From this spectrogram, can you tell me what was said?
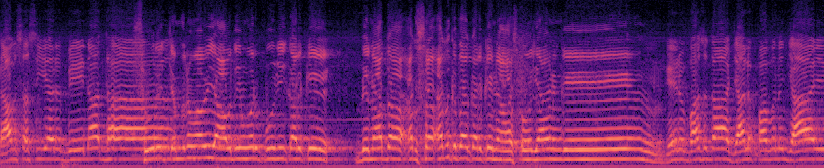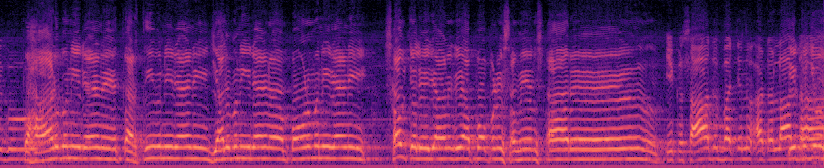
ਰਵ ਸਸੀਰ ਬੇਨਾਧਾ। ਸੂਰਜ ਚੰਦਰਮਾ ਵੀ ਆਪਦੀ ਉਮਰ ਪੂਰੀ ਕਰਕੇ ਬਿਨਾਦਾ ਅਦਸਾ ਅਦਕਤਾ ਕਰਕੇ ਨਾਸ ਹੋ ਜਾਣਗੇ। ਗਿਰ ਬਸਦਾ ਜਲ ਪਵਨ ਜਾਏਗੂ ਪਹਾੜ ਵੀ ਨਹੀਂ ਰਹਿਣੇ ਧਰਤੀ ਵੀ ਨਹੀਂ ਰਹਿਣੀ ਜਲ ਵੀ ਨਹੀਂ ਰਹਿਣਾ ਪੌਣ ਵੀ ਨਹੀਂ ਰਹਿਣੀ ਸਭ ਚਲੇ ਜਾਣਗੇ ਆਪੋ ਆਪਣੇ ਸਮੇਂ ਅਨੁਸਾਰ। ਇੱਕ ਸਾਧ ਬਚਨ ਅਟਲਾ ਇੱਕ ਜੋ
